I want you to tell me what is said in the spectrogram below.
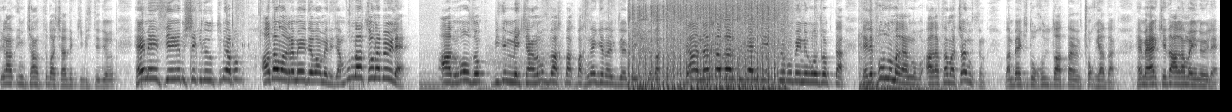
biraz imkansız başardık gibi hissediyorum. Hemen seri bir şekilde tutum yapıp adam aramaya devam edeceğim. Bundan sonra böyle. Abi Rozok bizim mekanımız bak bak bak ne kadar güzel bekliyor bak. Ya ne kadar güzel bekliyor bu beni Rozok'ta. Telefon numaran mı bu? Aratam açar mısın? Lan belki 900 hatta çok yazar. Hem herkese aramayın öyle.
